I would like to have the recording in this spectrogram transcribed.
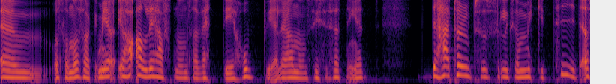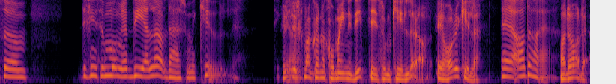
Ehm, och sådana saker. Men jag, jag har aldrig haft någon så här vettig hobby eller annan sysselsättning. Jag, det här tar upp så liksom mycket tid. Alltså, det finns så många delar av det här som är kul. Hur, hur ska man kunna komma in i ditt liv som kille då? Har du kille? Eh, ja, det har jag. Ja, du har det.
